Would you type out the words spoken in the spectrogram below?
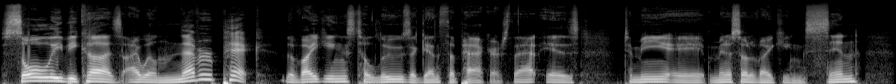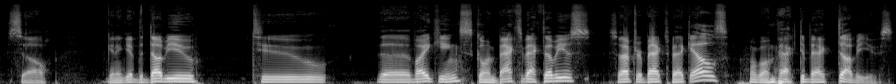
Solely because I will never pick the Vikings to lose against the Packers. That is, to me, a Minnesota Vikings sin. So I'm going to give the W to the Vikings, going back to back W's. So after back to back L's, we're going back to back W's.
